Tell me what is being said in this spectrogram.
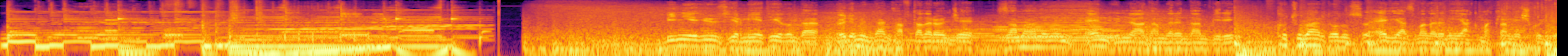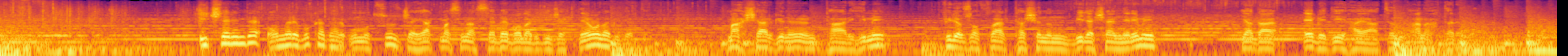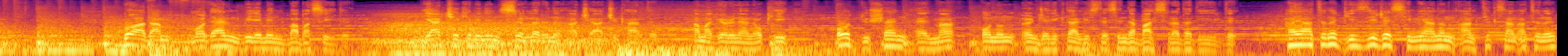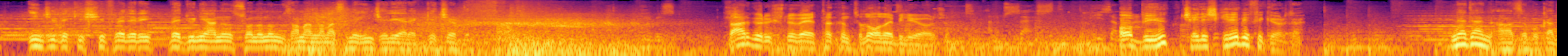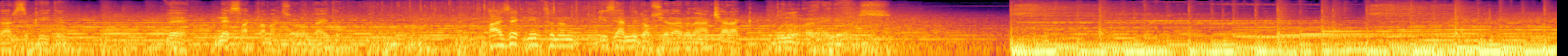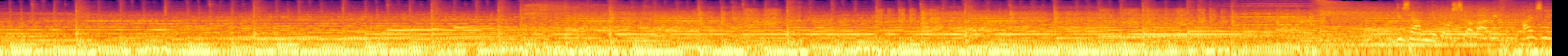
...1727 yılında ölümünden haftalar önce zamanının en ünlü adamlarından biri kutular dolusu el yazmalarını yakmakla meşguldü. İçlerinde onları bu kadar umutsuzca yakmasına sebep olabilecek ne olabilirdi? Mahşer gününün tarihi mi, filozoflar taşının bileşenleri mi ya da ebedi hayatın anahtarı? Bu adam modern bilimin babasıydı. Yer çekiminin sırlarını açığa çıkardı. Ama görünen o ki o düşen elma onun öncelikler listesinde baş sırada değildi. Hayatını gizlice simyanın antik sanatını, İncil'deki şifreleri ve dünyanın sonunun zamanlamasını inceleyerek geçirdi. Dar görüşlü ve takıntılı olabiliyordu. O büyük, çelişkili bir figürdü. Neden ağzı bu kadar sıkıydı? Ve ne saklamak zorundaydı? Isaac Newton'un gizemli dosyalarını açarak bunu öğreniyoruz.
